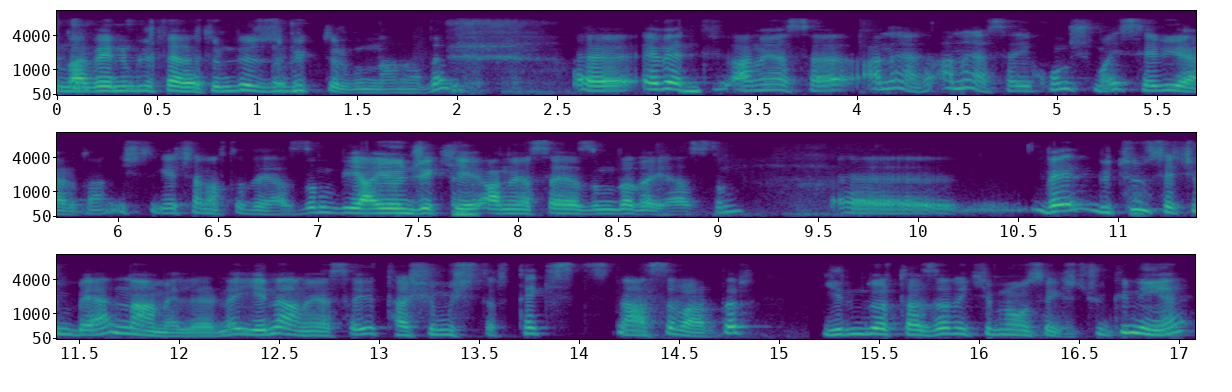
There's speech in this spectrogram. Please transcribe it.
bunlar benim literatürümde zübüktür bunların adı. Ee, evet anayasa anayasa anayasayı konuşmayı seviyor Erdoğan. İşte geçen hafta da yazdım. Bir ay önceki anayasa yazımda da yazdım. Ee, ve bütün seçim beyannamelerine yeni anayasayı taşımıştır. Tek istisnası vardır. 24 Haziran 2018. Çünkü niye?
